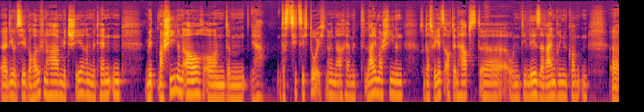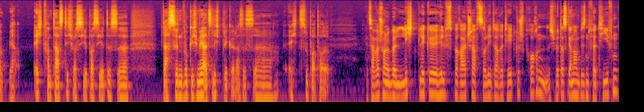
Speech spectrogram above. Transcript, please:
äh, die uns hier geholfen haben mit Scheren, mit Händen, mit Maschinen auch und ähm, ja, das zieht sich durch, ne? nachher mit Leihmaschinen, sodass wir jetzt auch den Herbst äh, und die Lese reinbringen konnten. Äh, ja, echt fantastisch, was hier passiert ist. Äh, das sind wirklich mehr als Lichtblicke. Das ist äh, echt super toll. Jetzt haben wir schon über Lichtblicke, Hilfsbereitschaft, Solidarität gesprochen. Ich würde das gerne noch ein bisschen vertiefen,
